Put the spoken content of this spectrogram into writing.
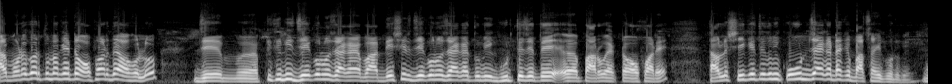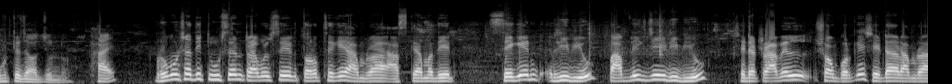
আর মনে করো তোমাকে একটা অফার দেওয়া হলো যে পৃথিবীর যে কোনো জায়গায় বা দেশের যে কোনো জায়গায় তুমি ঘুরতে যেতে পারো একটা অফারে তাহলে সেক্ষেত্রে তুমি কোন জায়গাটাকে বাছাই করবে ঘুরতে যাওয়ার জন্য? হাই ভ্রমণ সাথী ট্যুরস অ্যান্ড ট্রাভেলসের তরফ থেকে আমরা আজকে আমাদের সেকেন্ড রিভিউ পাবলিক যে রিভিউ সেটা ট্রাভেল সম্পর্কে, সেটার আমরা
